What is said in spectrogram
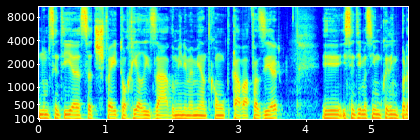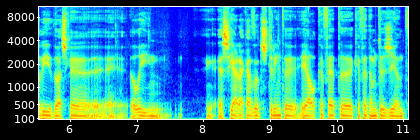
não me sentia satisfeito ou realizado minimamente com o que estava a fazer e, e senti-me assim um bocadinho perdido. Acho que é, é, ali a chegar à casa dos 30 é algo que afeta, que afeta muita gente.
